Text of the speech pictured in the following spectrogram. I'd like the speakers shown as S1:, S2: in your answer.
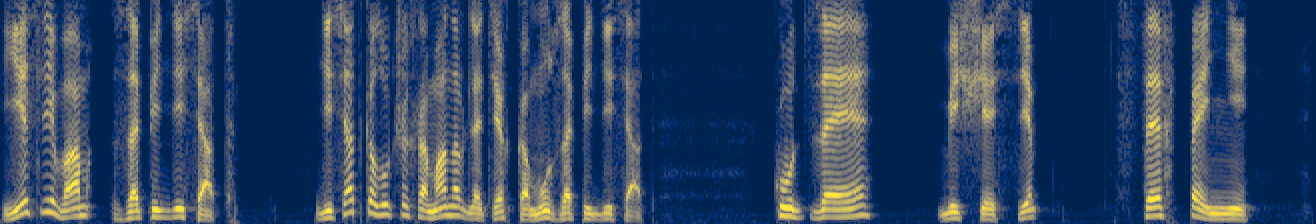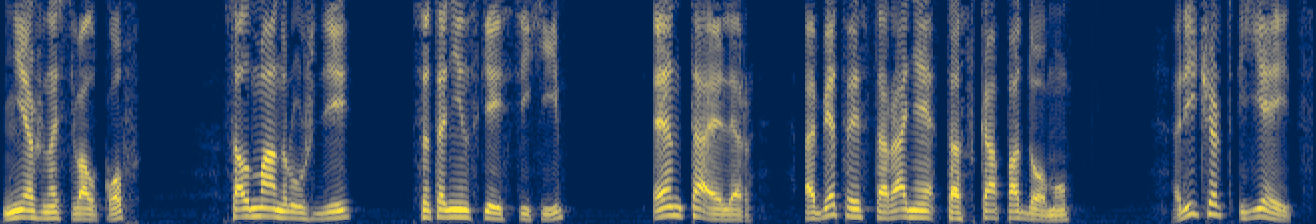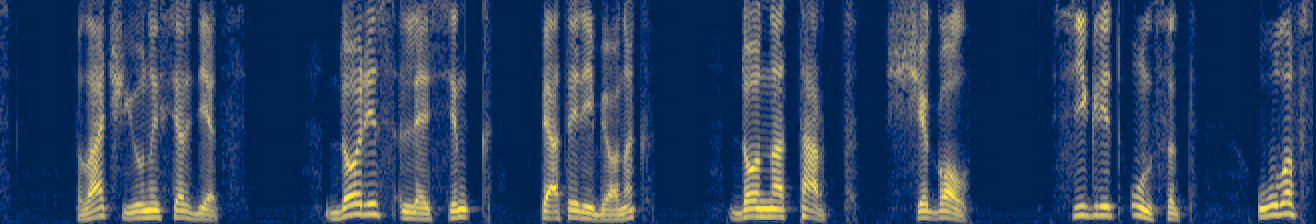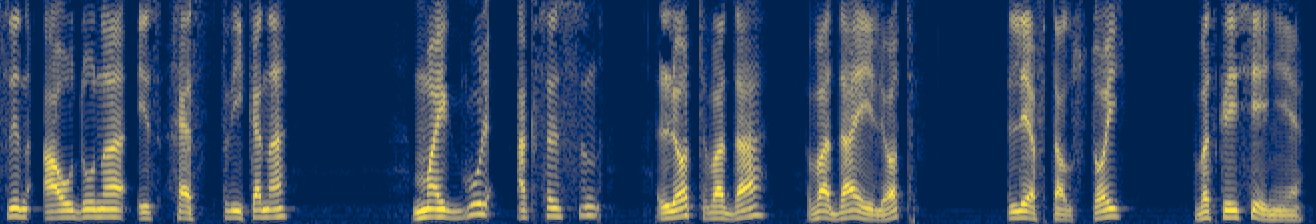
S1: Если вам за 50. Десятка лучших романов для тех, кому за 50. Кудзее «Бесчестье», Стеф Пенни «Нежность волков», Салман Ружди «Сатанинские стихи», Энн Тайлер «Обет и старание. Тоска по дому», Ричард Йейтс «Плач юных сердец», Дорис Лессинг «Пятый ребенок», Донна Тарт «Щегол», Сигрид Унсет Улов, сын Аудуна из Хестрикена, Майгуль Аксельсон «Лед, вода, вода и лед», Лев Толстой «Воскресенье»,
